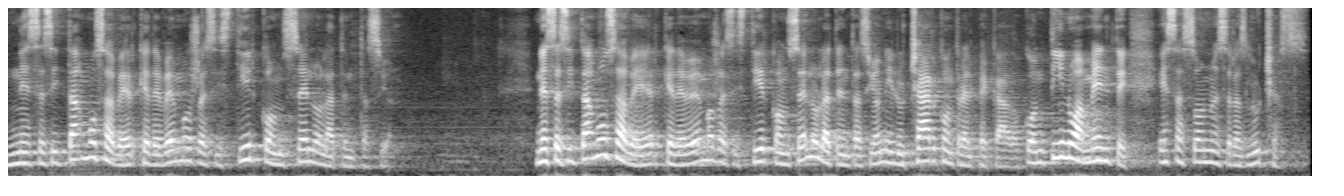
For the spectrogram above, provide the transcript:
necesitamos saber que debemos resistir con celo la tentación. Necesitamos saber que debemos resistir con celo la tentación y luchar contra el pecado. Continuamente, esas son nuestras luchas.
